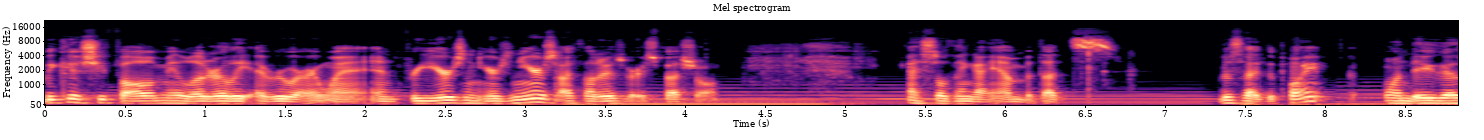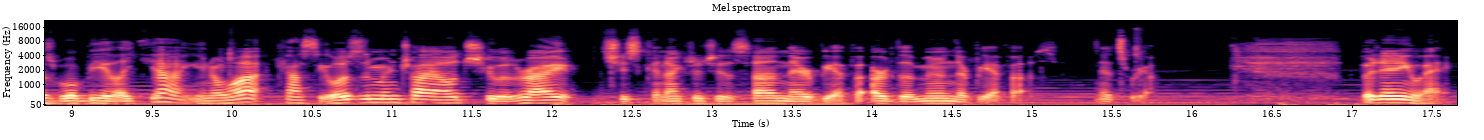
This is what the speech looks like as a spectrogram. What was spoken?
because she followed me literally everywhere I went. And for years and years and years, I thought it was very special. I still think I am, but that's beside the point. One day you guys will be like, yeah, you know what? Kassie was the moon child. She was right. She's connected to the sun. They're or the moon. They're BFFs. It's real. But anyway,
